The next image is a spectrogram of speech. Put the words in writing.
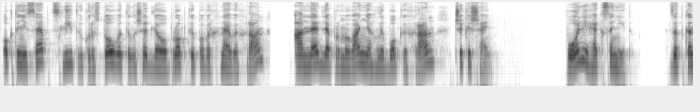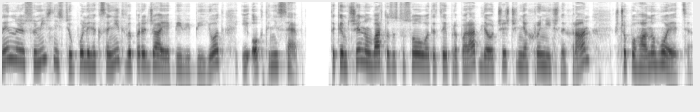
Октинісепт слід використовувати лише для обробки поверхневих ран а не для промивання глибоких ран чи кишень. Полігексаніт. За тканинною сумісністю полігексаніт випереджає PVP-йод і октинісепт. Таким чином, варто застосовувати цей препарат для очищення хронічних ран, що погано гояться,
